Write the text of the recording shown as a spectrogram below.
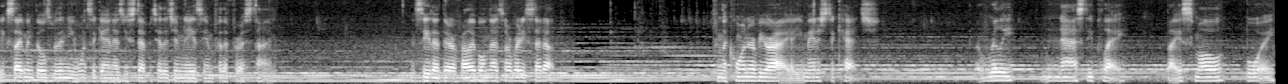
the excitement builds within you once again as you step into the gymnasium for the first time. And see that there are volleyball nets already set up. From the corner of your eye, you manage to catch a really nasty play by a small boy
